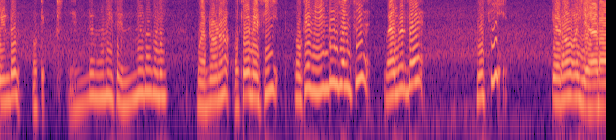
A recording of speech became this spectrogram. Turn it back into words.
വീണ്ടും. ഓക്കെ എന്റെ മോനെ ഇത് എന്നടാ കളി? മറന്നോണ? ഓക്കെ മെസ്സി. ഓക്കെ വീണ്ടും ഒരു ചാൻസ് വാൽവറുടെ മെസ്സി. എടോ എടോ.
